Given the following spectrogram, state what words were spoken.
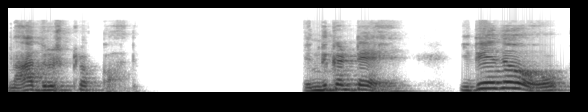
నా దృష్టిలో కాదు. ఎందుకంటే ఇదేదో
